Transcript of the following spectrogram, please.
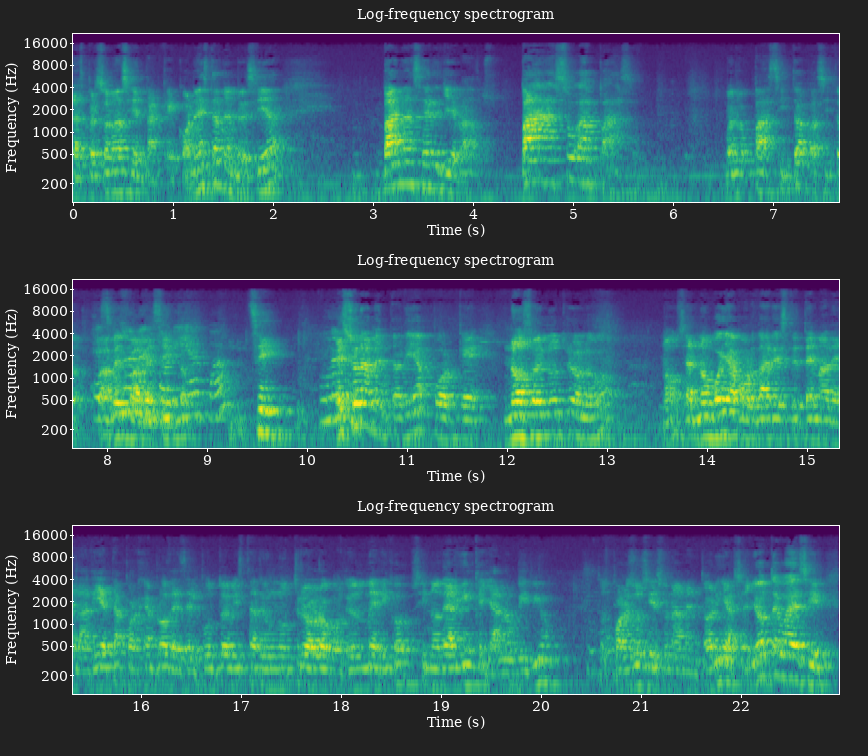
las personas sientan que con esta membresía van a ser llevados paso a paso. Bueno, pasito a pasito, ¿Es una mentoría, Juan? Sí, Una es una mentoría porque no soy nutriólogo, ¿no? O sea, no voy a abordar este tema de la dieta, por ejemplo, desde el punto de vista de un nutriólogo, de un médico, sino de alguien que ya lo vivió. Entonces, por eso sí es una mentoría. O sea, yo te voy a decir,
